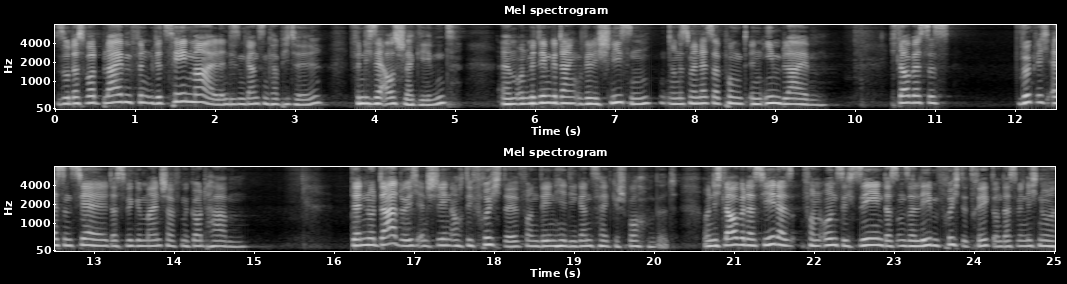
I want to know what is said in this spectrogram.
So, das Wort bleiben finden wir zehnmal in diesem ganzen Kapitel. Finde ich sehr ausschlaggebend. Ähm, und mit dem Gedanken will ich schließen. Und das ist mein letzter Punkt, in ihm bleiben. Ich glaube, es ist wirklich essentiell, dass wir Gemeinschaft mit Gott haben. Denn nur dadurch entstehen auch die Früchte, von denen hier die ganze Zeit gesprochen wird. Und ich glaube, dass jeder von uns sich sehnt, dass unser Leben Früchte trägt und dass wir nicht nur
